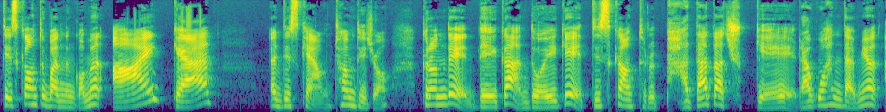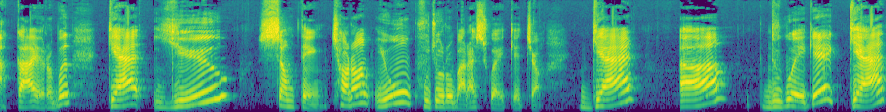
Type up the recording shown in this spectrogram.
디스카운트 받는 거면 I get a discount 하면 되죠. 그런데 내가 너에게 디스카운트를 받아다 줄게 라고 한다면 아까 여러분 get you something처럼 요 구조로 말할 수가 있겠죠. get a 누구에게 get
